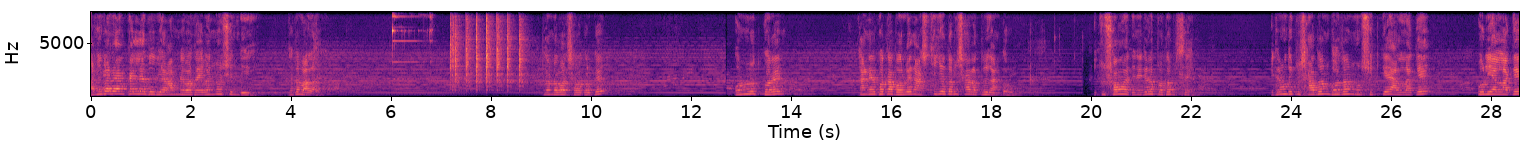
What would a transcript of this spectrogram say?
আমি বাজাই খাইলে দুই আর আমনে বাজাই এবার নসিন্দি তো ভালো। ধন্যবাদ সকলকে। অনুরোধ করেন গানের কথা বলবেন, আসছি যেহেতু আমি সারাত্রি গান করব। একটু সময় দিন, এটা হলো প্রথম শ্রেণি। এটার মধ্যে একটু সাধন ভজন মুর্শিদকে, আল্লাহকে, অলি আল্লাহকে,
